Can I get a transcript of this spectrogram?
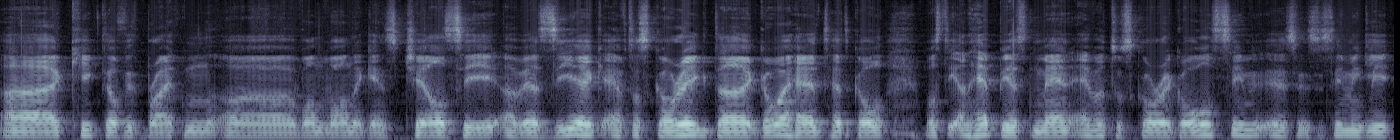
uh, kicked off with Brighton 1-1 uh, against Chelsea, uh, where Ziyech, after scoring the go-ahead head goal, was the unhappiest man ever to score a goal, seem uh, seemingly.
